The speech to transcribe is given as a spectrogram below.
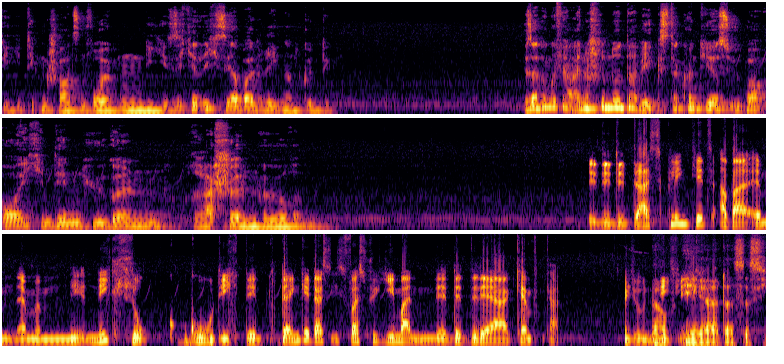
die dicken schwarzen Wolken, die sicherlich sehr bald Regen ankündigen. Ihr seid ungefähr eine Stunde unterwegs, da könnt ihr es über euch in den Hügeln rascheln hören. D- Das klingt jetzt aber ähm, ähm, ni- nicht so gut. Ich de- denke, das ist was für jemanden, der kämpfen kann. Also Ich glaube eher, dass es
